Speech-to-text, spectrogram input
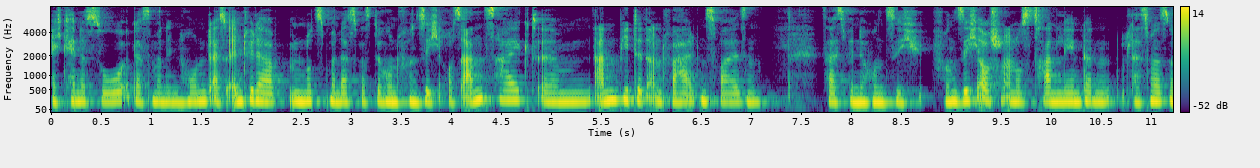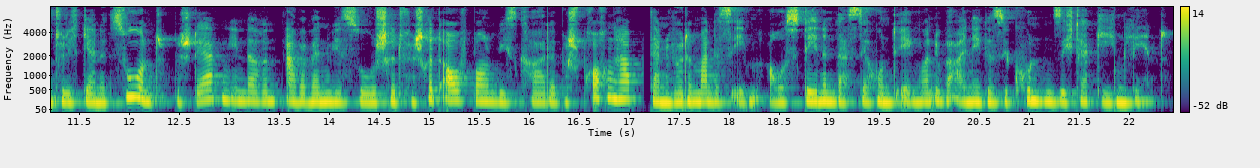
Ich kenne es so, dass man den Hund, also entweder nutzt man das, was der Hund von sich aus anzeigt, ähm, anbietet an Verhaltensweisen, das heißt, wenn der Hund sich von sich aus schon an uns dran lehnt, dann lassen wir das natürlich gerne zu und bestärken ihn darin. Aber wenn wir es so Schritt für Schritt aufbauen, wie ich es gerade besprochen habe, dann würde man das eben ausdehnen, dass der Hund irgendwann über einige Sekunden sich dagegen lehnt.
